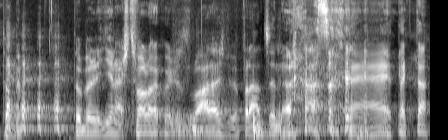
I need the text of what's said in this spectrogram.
To by, to by lidi naštvalo, jako že zvládáš dvě práce naraz. ne, tak ta,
